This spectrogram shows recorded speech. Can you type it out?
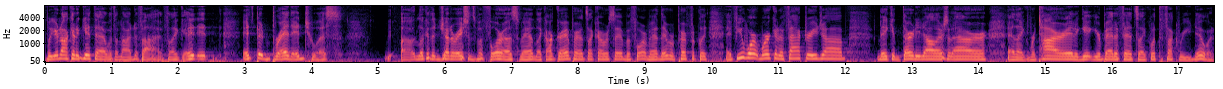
but you're not going to get that with a nine to five. Like, it, it it's been bred into us. Uh, look at the generations before us, man. Like our grandparents, like I was saying before, man, they were perfectly. If you weren't working a factory job, making thirty dollars an hour, and like retiring and getting your benefits, like what the fuck were you doing?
